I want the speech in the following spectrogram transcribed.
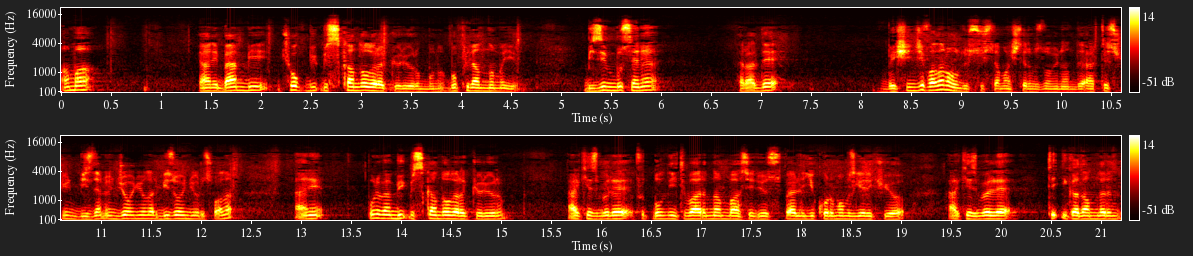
Ama yani ben bir çok büyük bir skandal olarak görüyorum bunu, bu planlamayı. Bizim bu sene herhalde beşinci falan oldu üst üste maçlarımızın oynandığı. Ertesi gün bizden önce oynuyorlar, biz oynuyoruz falan. Yani bunu ben büyük bir skandal olarak görüyorum. Herkes böyle futbolun itibarından bahsediyor. Süper Lig'i korumamız gerekiyor. Herkes böyle teknik adamların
